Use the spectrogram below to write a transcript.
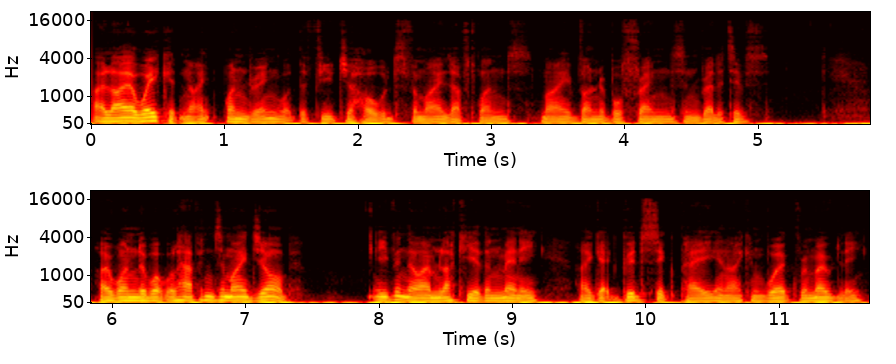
I lie awake at night wondering what the future holds for my loved ones, my vulnerable friends and relatives. I wonder what will happen to my job. Even though I'm luckier than many, I get good sick pay and I can work remotely.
